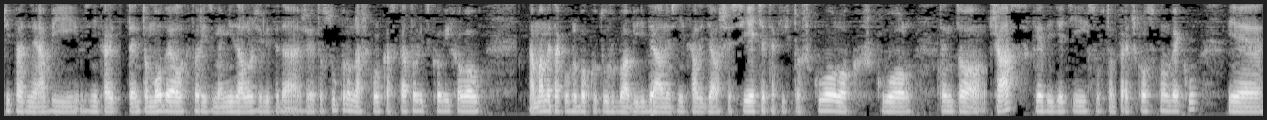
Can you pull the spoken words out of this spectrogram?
prípadne aby vznikali tento model, ktorý sme my založili, teda, že je to súkromná škôlka s katolickou výchovou, a máme takú hlbokú túžbu, aby ideálne vznikali ďalšie siete takýchto škôlok, škôl, tento čas, kedy deti sú v tom predškolskom veku, je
